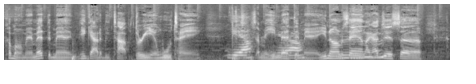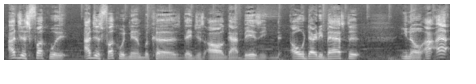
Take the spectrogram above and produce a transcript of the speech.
come on man, Method Man, he got to be top three in Wu Tang. Yeah, I mean he yeah. Method Man. You know what I'm saying? Like I just uh, I just fuck with I just fuck with them because they just all got busy. Old dirty bastard. You know I. I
